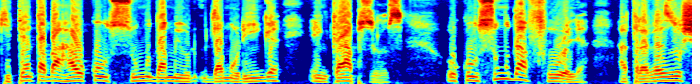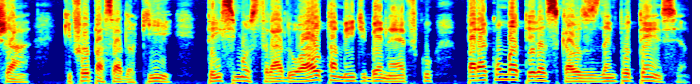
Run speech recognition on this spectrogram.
que tenta barrar o consumo da, da moringa em cápsulas, o consumo da folha através do chá que foi passado aqui tem se mostrado altamente benéfico para combater as causas da impotência.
